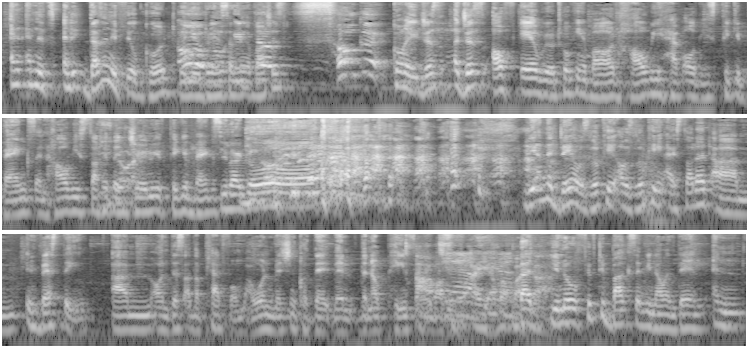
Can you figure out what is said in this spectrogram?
it And and it's and it doesn't it feel good when oh you're doing no, something it about feels it? so good Corey, just uh, just off air, we were talking about how we have all these piggy banks and how we started You the know- journey with piggy banks. You're like, oh. the other day, I was looking. I was looking. I started um, investing um, on this other platform. I won't mention because they they're, they're not paying for Ah, it. Yeah, ah, yeah. but, But you know, fifty bucks every now and then, and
